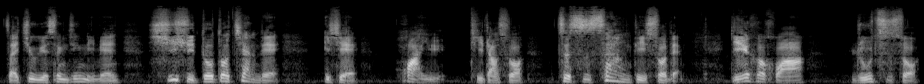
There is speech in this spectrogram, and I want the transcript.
在旧约圣经里面，许许多多这样的一些话语提到说：“这是上帝说的，耶和华如此说，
